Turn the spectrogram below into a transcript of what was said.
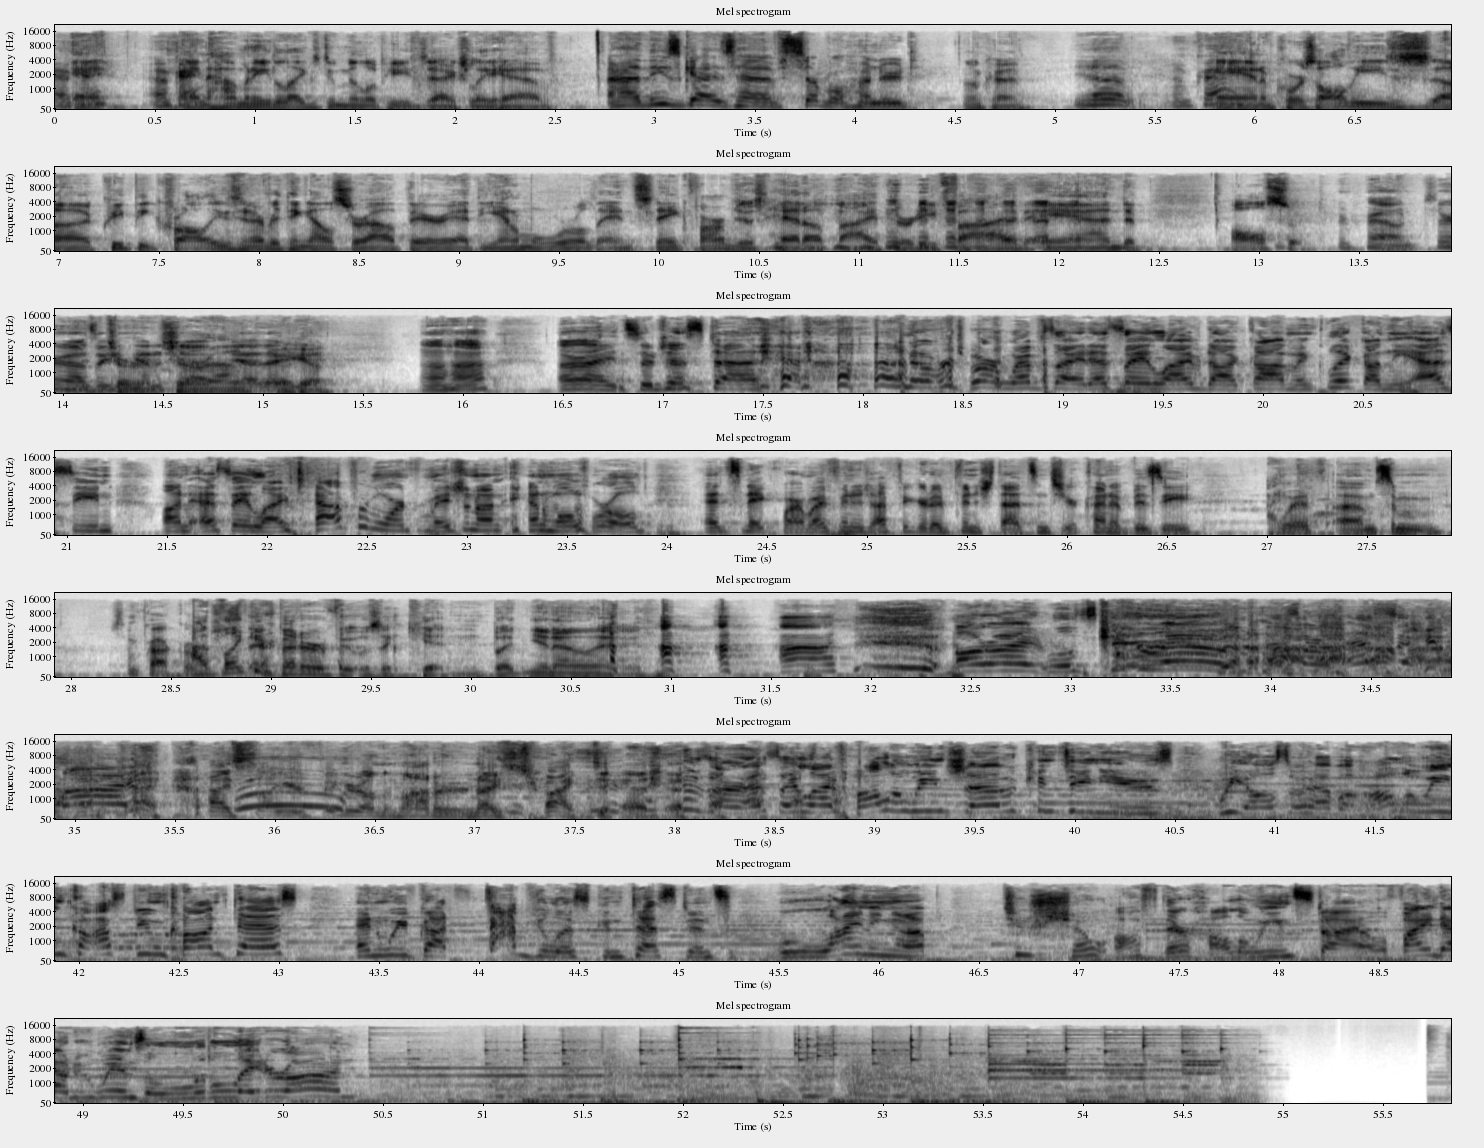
Okay. and, okay. and how many legs do millipedes actually have? Uh, these guys have several hundred. Okay. Yeah. okay. And of course, all these uh, creepy crawlies and everything else are out there at the Animal World and Snake Farm. Just head up I 35 and also. Turn around. Turn around so you Turn- can get a turn shot. around? Yeah, there you go. Uh huh. All right. So just uh, head on over to our website, salive.com, and click on the As Seen on SA Live tab for more information on Animal World and Snake Farm. I finished. I figured I'd finish that since you're kind of busy with um, some some cockroaches. I'd like there. it better if it was a kitten, but you know. eh. All right, well, stick around. As our SA Live, I saw your finger on the monitor. Nice try, Dad. as our SA Live Halloween show continues, we also have a Halloween costume contest, and we've got fabulous contestants lining up to show off their Halloween style. Find out who wins a little later on.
